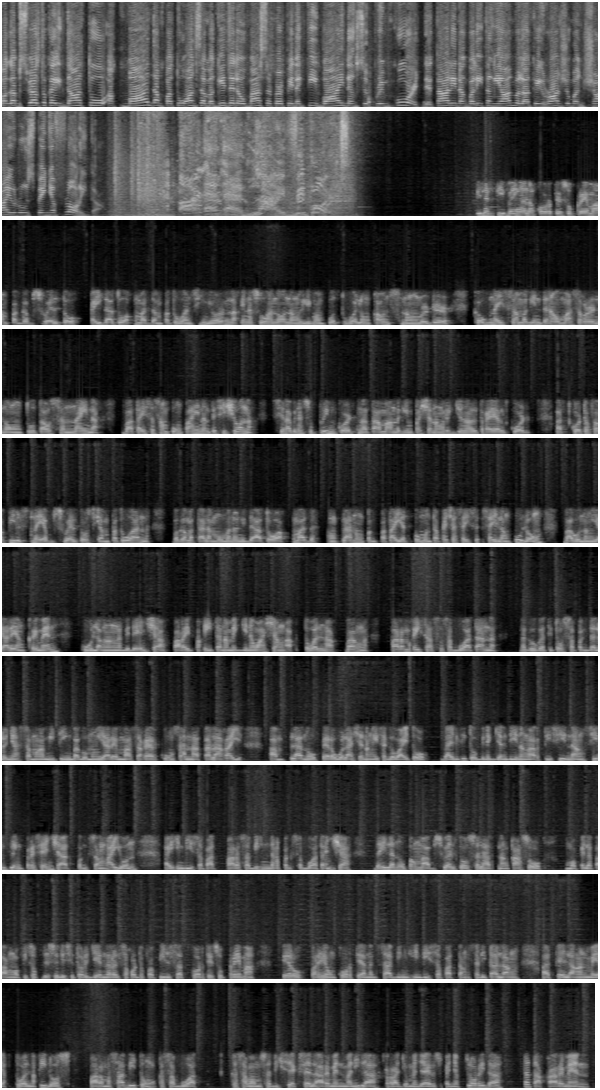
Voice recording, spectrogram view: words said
Pag-abswelto kay Datu Akmad ang patuan sa Maguindanao Massacre pinagtibay ng Supreme Court. Detalye ng balitang yan mula kay Rajuman Jairus Peña, Florida. RMN Live Report! Pinagtibay nga ng Korte Suprema ang pag-absuelto kay Dato Ahmad Dampatuan Sr. na kinasuhan noon ng 58 counts ng murder kaugnay sa Maguindanao Massacre noong 2009 na batay sa sampung pahinang desisyon na sinabi ng Supreme Court na tama ang naging pasya ng Regional Trial Court at Court of Appeals na iabsuelto si Ampatuan. Bagamat alam mo mano ni Dato Ahmad ang planong pagpatay at pumunta pa siya sa, sa ilang pulong bago nangyari ang krimen, kulang ang ebidensya para ipakita na may ginawa siyang aktual na hakbang para makaisa sa sabuatan. Nagugat ito sa pagdalo niya sa mga meeting bago mangyari ang massacre kung saan natalakay ang plano pero wala siya nang isagawa ito. Dahil dito binigyan din ng RTC na ang simpleng presensya at pagsang-ayon ay hindi sapat para sabihing nakapagsabuatan siya dahilan upang maabswelto sa lahat ng kaso. Umapela pa ang Office of the Solicitor General sa Court of Appeals at Korte Suprema pero parehong korte ang nagsabing hindi sapat ang salita lang at kailangan may aktual na kilos para masabi itong kasabuat. Kasama mo sa DCXL RMN Manila, Radyo Manjairos Peña, Florida, Tatak RMN.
